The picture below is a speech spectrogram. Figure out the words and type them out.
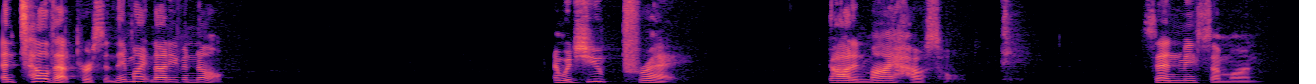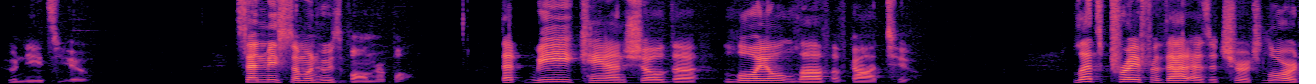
And tell that person, they might not even know. And would you pray, God, in my household, send me someone who needs you. Send me someone who's vulnerable, that we can show the loyal love of God too. Let's pray for that as a church. Lord,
